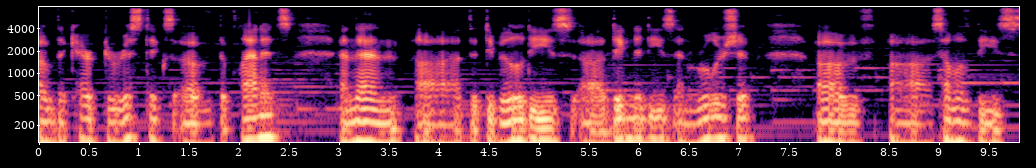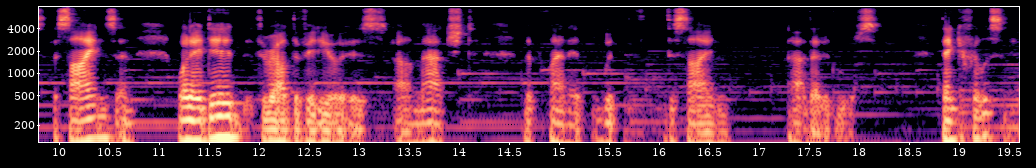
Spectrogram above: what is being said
of the characteristics of the planets and then uh, the debilities, uh, dignities, and rulership of uh, some of these signs. And what I did throughout the video is uh, matched the planet with the sign uh, that it rules. Thank you for listening.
